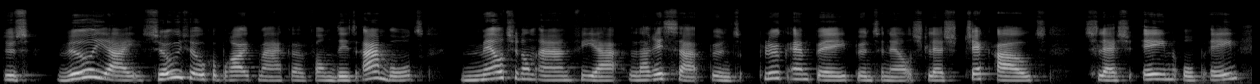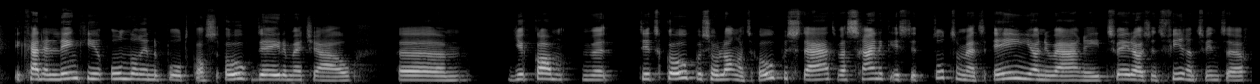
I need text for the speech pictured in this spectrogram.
Dus wil jij sowieso gebruik maken van dit aanbod? Meld je dan aan via larissa.plugmp.nl slash checkout slash 1 op 1. Ik ga de link hieronder in de podcast ook delen met jou. Um, je kan me dit kopen zolang het open staat. Waarschijnlijk is dit tot en met 1 januari 2024.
